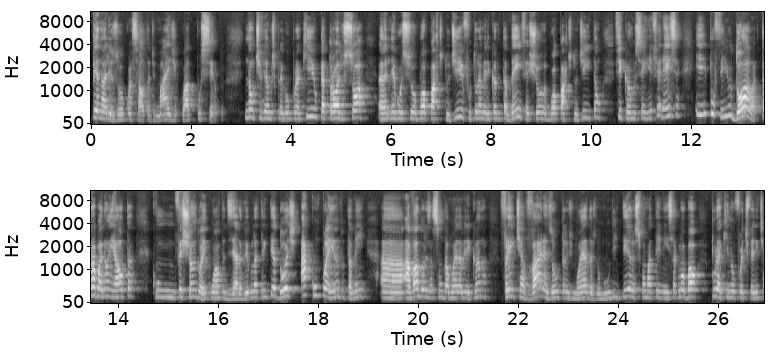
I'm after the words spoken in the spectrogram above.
penalizou com essa alta de mais de 4% não tivemos pregão por aqui, o petróleo só uh, negociou boa parte do dia, o futuro americano também fechou boa parte do dia, então ficamos sem referência. E, por fim, o dólar trabalhou em alta, com, fechando aí com alta de 0,32, acompanhando também a, a valorização da moeda americana frente a várias outras moedas no mundo inteiro. Isso foi uma tendência global. Por aqui não foi diferente,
